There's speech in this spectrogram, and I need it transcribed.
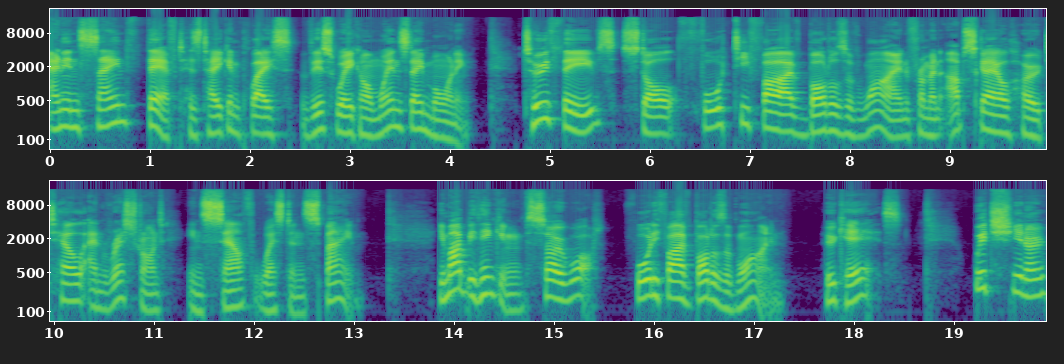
An insane theft has taken place this week on Wednesday morning. Two thieves stole 45 bottles of wine from an upscale hotel and restaurant in southwestern Spain. You might be thinking, so what? 45 bottles of wine? Who cares? Which, you know,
